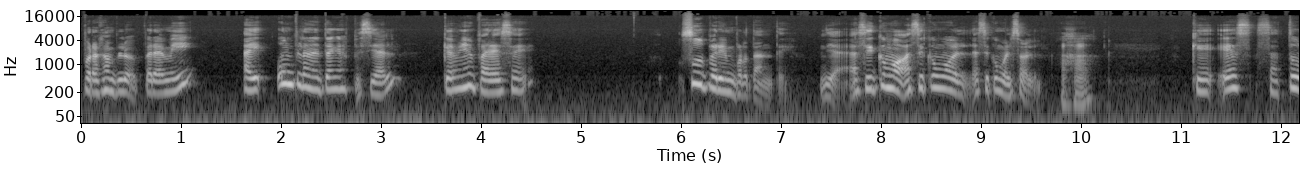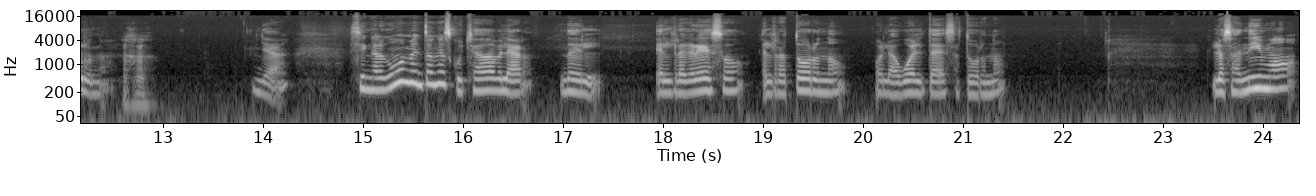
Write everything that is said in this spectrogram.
Por ejemplo, para mí hay un planeta en especial que a mí me parece súper importante. Ya, así como, así como el, así como el sol. Ajá. que es Saturno. Ajá. ¿Ya? Si en algún momento han escuchado hablar del el regreso, el retorno o la vuelta de Saturno, los animo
